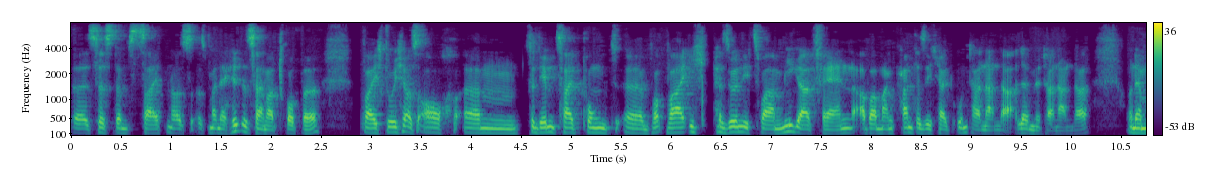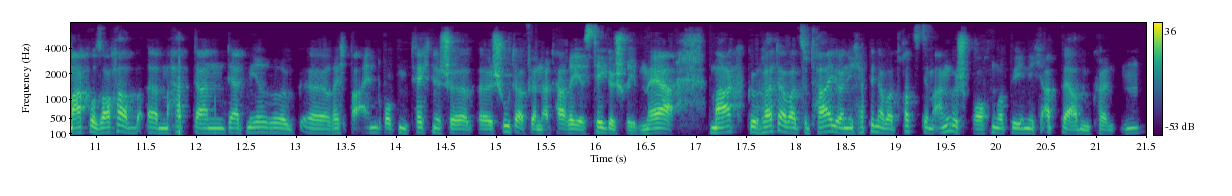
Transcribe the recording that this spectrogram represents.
äh, Systems Zeiten, aus, aus meiner Hildesheimer Truppe, war ich durchaus auch ähm, zu dem Zeitpunkt, äh, war ich persönlich zwar Amiga-Fan, aber man kannte sich halt untereinander, alle miteinander. Und der Marco Socher ähm, hat dann, der hat mehrere äh, recht beeindruckend technische äh, Shooter für Atari ST geschrieben. Naja, Mark gehört aber zu Talion. Ich habe ihn aber trotzdem angesprochen, ob wir ihn nicht abwerben könnten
